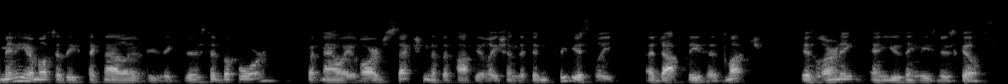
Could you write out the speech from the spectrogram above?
Many or most of these technologies existed before, but now a large section of the population that didn't previously adopt these as much is learning and using these new skills.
